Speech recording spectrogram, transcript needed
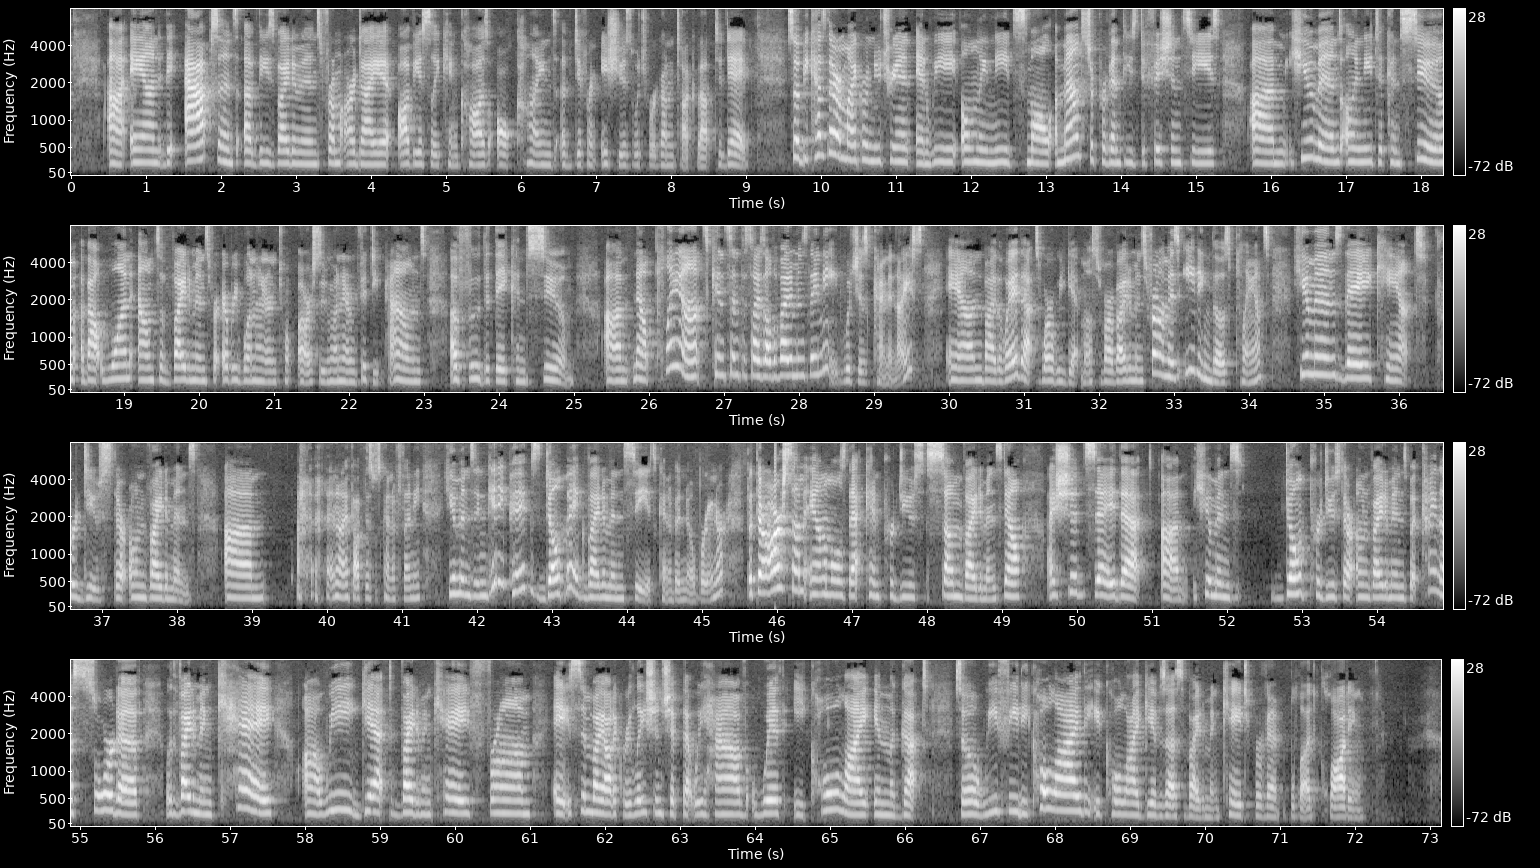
Uh, and the absence of these vitamins from our diet obviously can cause all kinds of different issues, which we're going to talk about today. So, because they're a micronutrient and we only need small amounts to prevent these deficiencies, um, humans only need to consume about one ounce of vitamins for every 120, or excuse me, 150 pounds of food that they consume. Um, now, plants can synthesize all the vitamins they need, which is kind of nice. And by the way, that's where we get most of our vitamins from, is eating those plants. Humans, they can't produce their own vitamins. Um, and I thought this was kind of funny. Humans and guinea pigs don't make vitamin C. It's kind of a no brainer. But there are some animals that can produce some vitamins. Now, I should say that um, humans don't produce their own vitamins, but kind of sort of with vitamin K. Uh, we get vitamin K from a symbiotic relationship that we have with E. coli in the gut. So we feed E. coli. The E. coli gives us vitamin K to prevent blood clotting.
